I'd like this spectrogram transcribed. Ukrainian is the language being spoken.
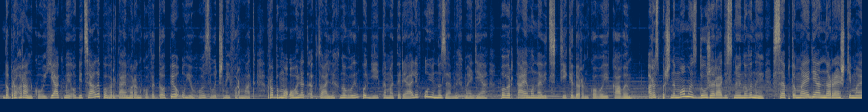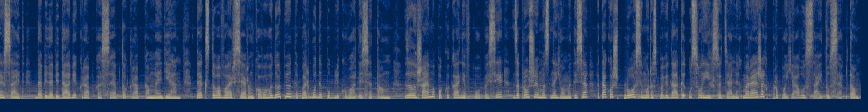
Доброго ранку. Як ми обіцяли, повертаємо ранкове допіо у його звичний формат. Робимо огляд актуальних новин, подій та матеріалів у іноземних медіа. Повертаємо навіть стіки до ранкової кави. А розпочнемо ми з дуже радісної новини. Септомедіа нарешті має сайт www.septo.media. Текстова версія ранкового допіо тепер буде публікуватися там. Залишаємо покликання в описі, запрошуємо знайомитися, а також просимо розповідати у своїх соціальних мережах про появу сайту Септо.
